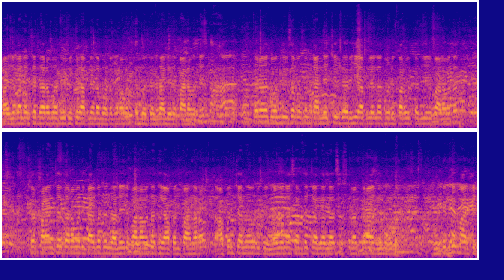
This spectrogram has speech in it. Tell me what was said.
भाजीपाल्यांच्या दरामध्ये देखील आपल्याला मोठ्या प्रमाणात बदल झालेला पाहायला होते तर दोन दिवसापासून कांद्याची दर ही आपल्याला थोडीफार उतरलेले पाहायला होतात तर फळांच्या दरामध्ये काय बदल झालेले पाहायला होतात हे आपण पाहणार आहोत. आपण चॅनलवरती नवीन असाल तर चॅनलला सबस्क्राईब करा जेणेकरून मार्केट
